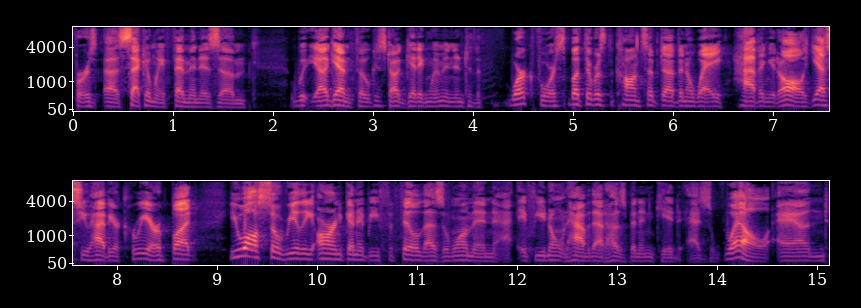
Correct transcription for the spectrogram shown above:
first, uh, second wave feminism, we, again, focused on getting women into the workforce, but there was the concept of, in a way, having it all. Yes, you have your career, but you also really aren't going to be fulfilled as a woman if you don't have that husband and kid as well. And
